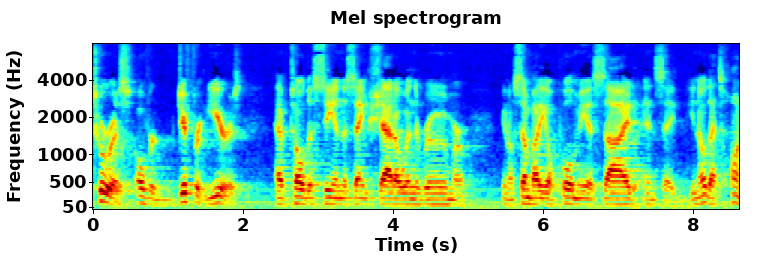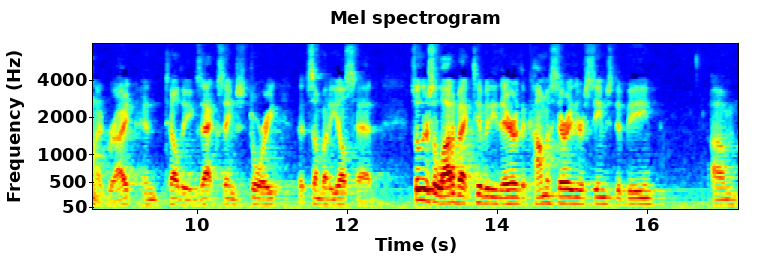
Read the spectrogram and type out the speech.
tourists over different years have told us seeing the same shadow in the room, or you know, somebody will pull me aside and say, "You know, that's haunted, right?" and tell the exact same story that somebody else had. So there's a lot of activity there. The commissary there seems to be. Um,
